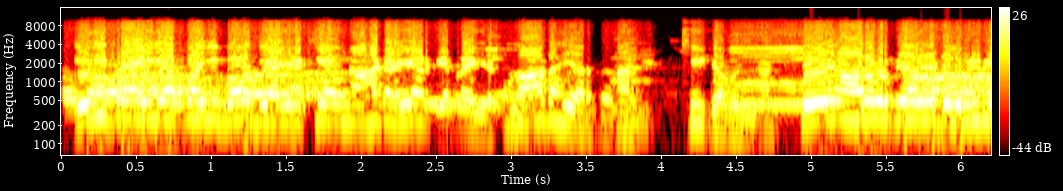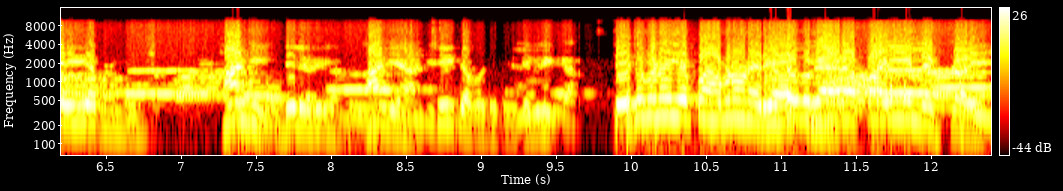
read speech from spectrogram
ਇਹਦੀ ਪ੍ਰਾਈਸ ਆਪਾਂ ਜੀ ਬਹੁਤ ਜਾਇਜ਼ ਰੱਖੀ ਆ 59000 ਰੁਪਏ ਪ੍ਰਾਈਸ ਰੱਖੀ। 59000 ਰੁਪਏ। ਹਾਂਜੀ। ਠੀਕ ਹੈ ਬਾਈ। ਜੀ ਤੇ ਆਲ ਓਵਰ ਪਿਆ ਦੀ ਡਿਲੀਵਰੀ ਵੀ ਹੈਗੀ ਆਪਣੀ ਹਾਂਜੀ ਡਿਲੀਵਰੀ ਹਾਂਜੀ ਹਾਂਜੀ। ਠੀਕ ਹੈ ਬਾਈ। ਜੀ ਡਿਲੀਵਰੀ ਕਰ। ਤੇ ਇਹ ਤੋਂ ਬਿਨਾ ਜੀ ਆਪਾਂ ਬਣਾਉਣੇ ਰੇਟ ਤੋਂ ਬਗੈਰ ਆਪਾਂ ਜੀ ਲਿਫਟ ਵਾਲੀ।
